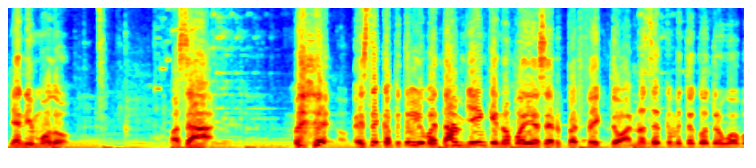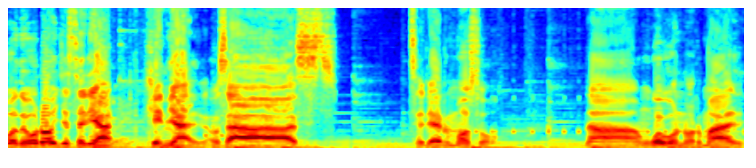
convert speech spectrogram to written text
Ya ni modo o sea, este capítulo iba tan bien que no podía ser perfecto. A no ser que me toque otro huevo de oro, ya sería genial. O sea, sería hermoso. Nah, un huevo normal.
